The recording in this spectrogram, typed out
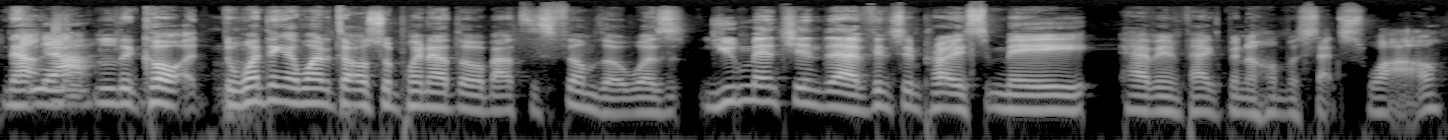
Now, Yeah. Nicole, the one thing I wanted to also point out though about this film though was you mentioned that Vincent Price may have in fact been a homosexual,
